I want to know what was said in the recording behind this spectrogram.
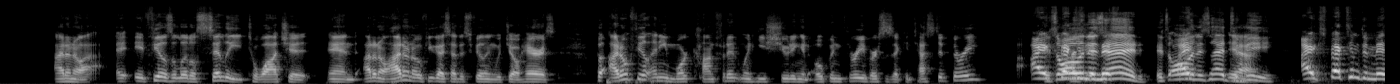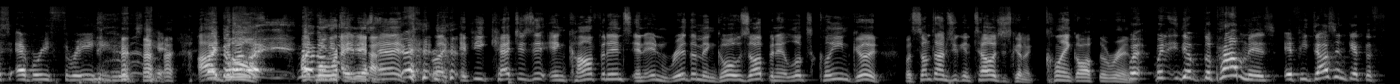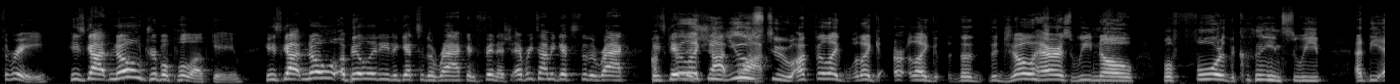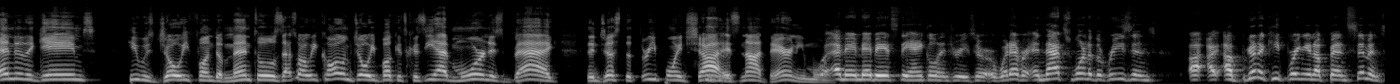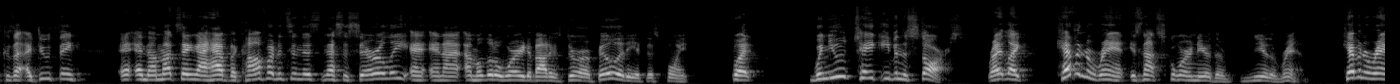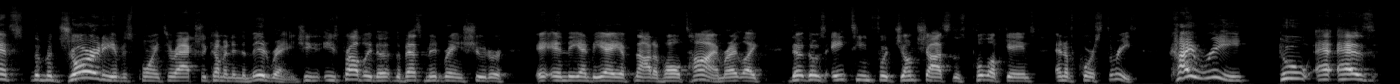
I don't know, it feels a little silly to watch it. And I don't know, I don't know if you guys have this feeling with Joe Harris, but I don't feel any more confident when he's shooting an open three versus a contested three. I it's all in his miss, head. It's all I, in his head to yeah. me. I expect him to miss every three he needs to hit. I don't. Like, I think right, in yeah. his head. like if he catches it in confidence and in rhythm and goes up and it looks clean, good. But sometimes you can tell it's just gonna clank off the rim. But but the, the problem is if he doesn't get the three, he's got no dribble pull up game. He's got no ability to get to the rack and finish. Every time he gets to the rack, he's getting like he used blocked. to. I feel like like er, like the the Joe Harris we know before the clean sweep. At the end of the games, he was Joey fundamentals. That's why we call him Joey buckets because he had more in his bag than just the three point shot. Mm-hmm. It's not there anymore. I mean, maybe it's the ankle injuries or, or whatever, and that's one of the reasons I, am going to keep bringing up Ben Simmons because I, I, do think, and, and, I'm not saying I have the confidence in this necessarily, and, and I, I'm a little worried about his durability at this point. But when you take even the stars, right? Like Kevin Durant is not scoring near the near the rim. Kevin Durant's the majority of his points are actually coming in the mid range. He, he's probably the, the best mid range shooter in, in, the NBA, if not of all time, right? Like those 18 foot jump shots, those pull up games, and of course, threes. Kyrie, who ha- has,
